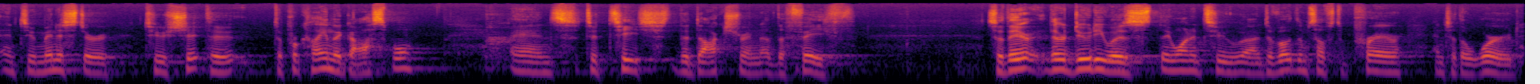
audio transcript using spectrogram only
and to minister, to, sh- to, to proclaim the gospel, and to teach the doctrine of the faith. So their, their duty was they wanted to uh, devote themselves to prayer and to the word.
